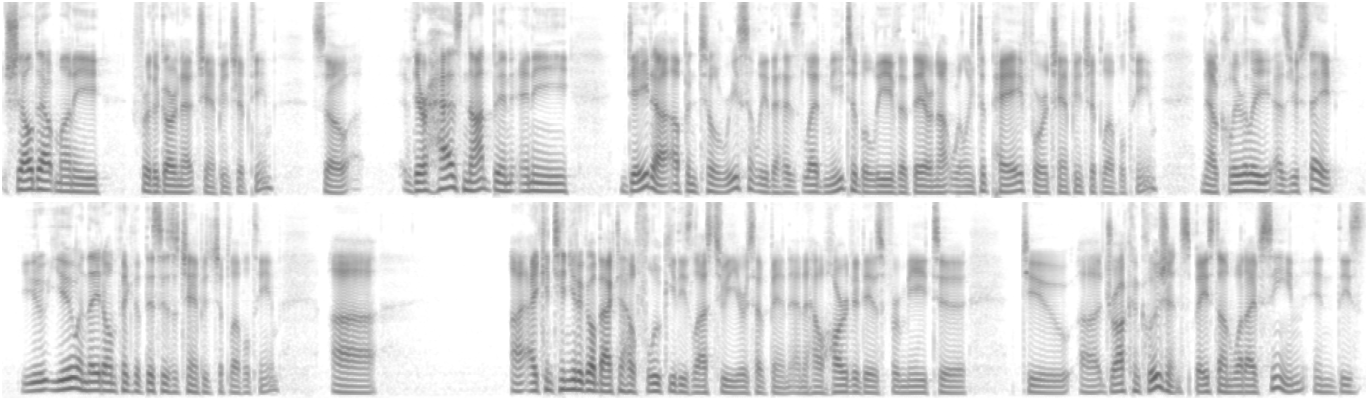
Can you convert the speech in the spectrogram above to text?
shelled out money for the Garnett championship team. So there has not been any data up until recently that has led me to believe that they are not willing to pay for a championship level team. Now, clearly, as you state, you you and they don't think that this is a championship level team. Uh, I, I continue to go back to how fluky these last two years have been, and how hard it is for me to to uh, draw conclusions based on what I've seen in these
